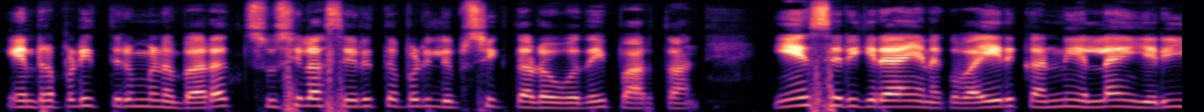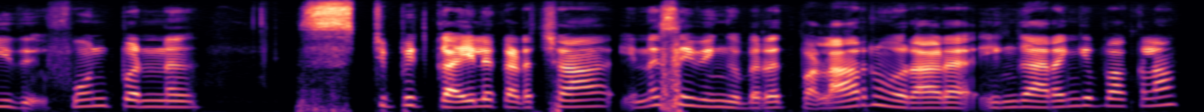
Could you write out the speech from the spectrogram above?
என்றபடி திரும்பின பரத் சுசிலா சிரித்தபடி லிப்ஸ்டிக் தடவுவதை பார்த்தான். ஏன் சிரிக்கிற? எனக்கு வயிறு கண்ணு எல்லாம் எரியுது. ஃபோன் பண்ண. ஸ்டிப்பிட் கையில் கிடச்சா என்ன செய்வீங்க பரத்? பலார்னு ஒரு அறை. எங்கே அரங்கி பார்க்கலாம்.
